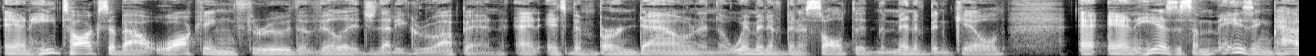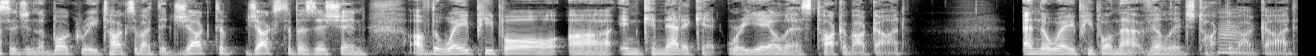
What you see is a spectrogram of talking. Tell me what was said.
And he talks about walking through the village that he grew up in, and it's been burned down, and the women have been assaulted, and the men have been killed. And, and he has this amazing passage in the book where he talks about the juxta- juxtaposition of the way people uh, in Connecticut, where Yale is, talk about God. And the way people in that village talked hmm. about God.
